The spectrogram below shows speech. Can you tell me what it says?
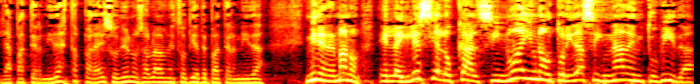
La paternidad está para eso. Dios nos ha hablado en estos días de paternidad. Miren, hermanos, en la iglesia local, si no hay una autoridad asignada en tu vida,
